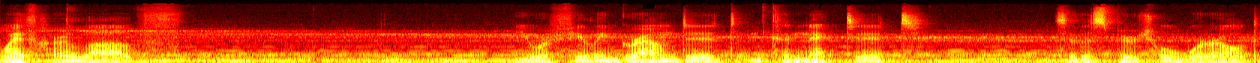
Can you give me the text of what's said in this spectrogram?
with her love. You were feeling grounded and connected to the spiritual world.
